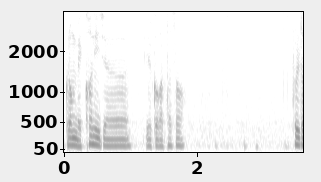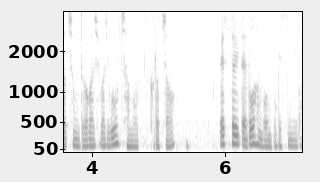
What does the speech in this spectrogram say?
그런 메커니즘일 것 같아서 폴더층 들어가셔가지고 잠옷 그렇죠. 뺐을 때도 한번 보겠습니다.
